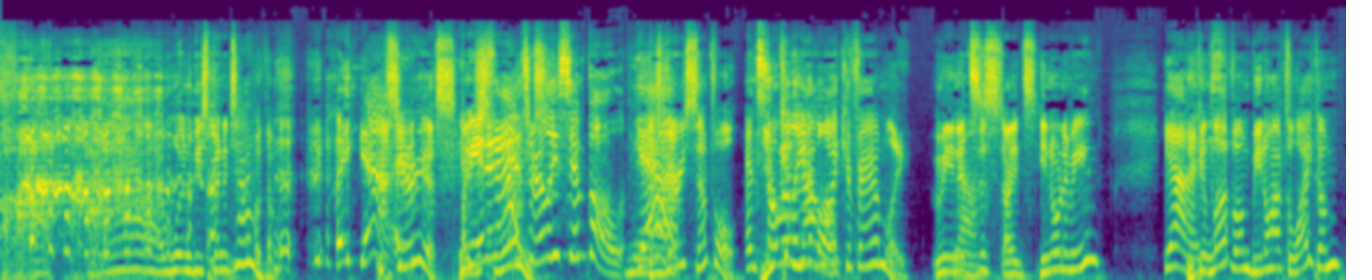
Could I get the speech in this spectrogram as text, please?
ah, I wouldn't be spending time with them. yeah. I'm serious. I I mean, just it is really simple. Yeah. It's very simple. And so you cannot relatable. like your family. I mean, it's just, it's, you know what I mean? yeah. You can love them, but you don't have to like them.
